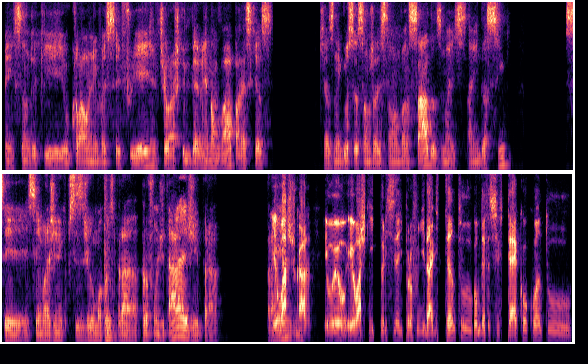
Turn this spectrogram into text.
pensando que o Clown vai ser free agent? Eu acho que ele deve renovar. Parece que as, que as negociações já estão avançadas, mas ainda assim, você você imagina que precisa de alguma coisa para profundidade? Pra eu ele? acho, cara. Eu, eu, eu acho que precisa de profundidade tanto como defensive tackle quanto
